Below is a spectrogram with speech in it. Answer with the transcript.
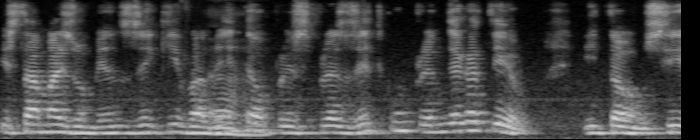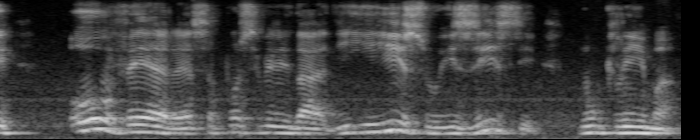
está mais ou menos equivalente uhum. ao preço presente com o prêmio negativo. Então, se houver essa possibilidade, e isso existe num clima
